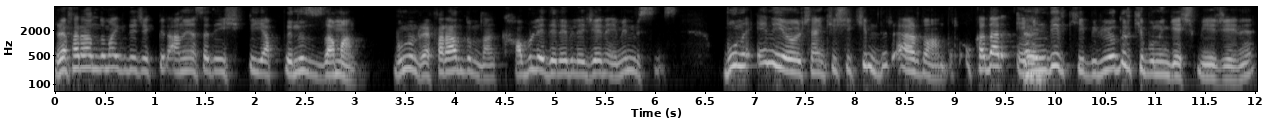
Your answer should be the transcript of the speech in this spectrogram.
Referanduma gidecek bir anayasa değişikliği yaptığınız zaman bunun referandumdan kabul edilebileceğine emin misiniz? Bunu en iyi ölçen kişi kimdir? Erdoğan'dır. O kadar emindir evet. ki biliyordur ki bunun geçmeyeceğini.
